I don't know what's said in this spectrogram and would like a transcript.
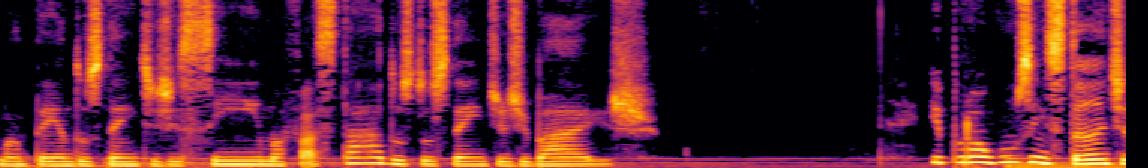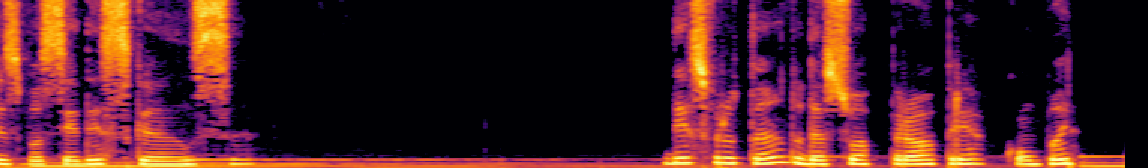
mantendo os dentes de cima afastados dos dentes de baixo e por alguns instantes você descansa, desfrutando da sua própria companhia.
